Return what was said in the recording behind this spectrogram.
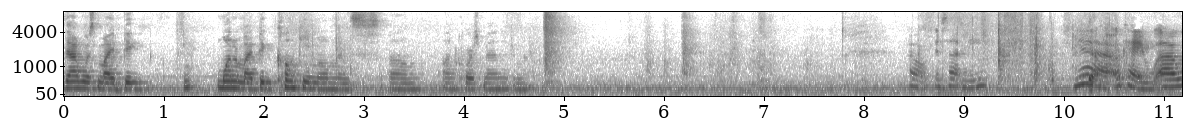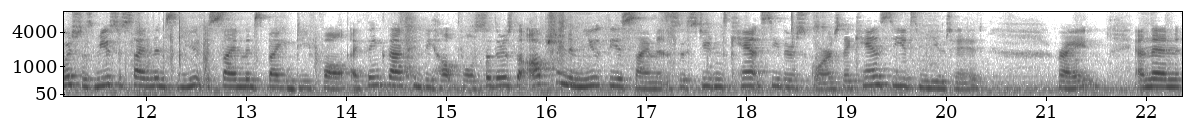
that was my big, one of my big clunky moments um, on course management. Oh, is that me? Yeah, okay, uh, wish list, mute assignments, mute assignments by default. I think that could be helpful. So there's the option to mute the assignment, so students can't see their scores. They can see it's muted, right? And then,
